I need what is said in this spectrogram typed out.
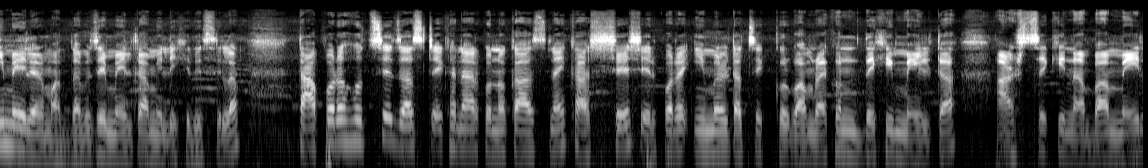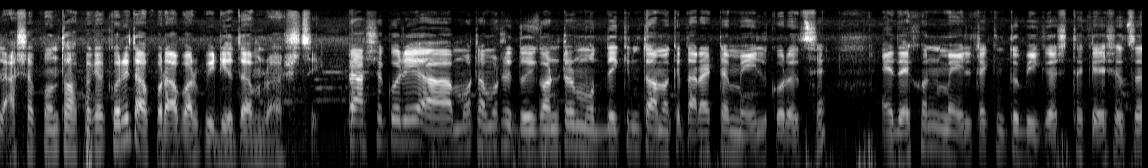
ইমেইলের মাধ্যমে, যে মেইলটা আমি লিখে দিয়েছিলাম তারপরে হচ্ছে জাস্ট এখানে আর কোনো কাজ নাই, কাজ শেষ। এরপরে ইমেলটা চেক করব। আমরা এখন দেখি মেইলটা আসছে কি না বা মেইল আসা পর্যন্ত অপেক্ষা করি, তারপর আবার ভিডিওতে আমরা আসছি। আশা করি মোটামুটি দুই ঘণ্টার মধ্যে কিন্তু আমাকে তারা একটা মেইল করেছে। এই দেখুন মেইলটা কিন্তু বিকাশ থেকে এসেছে,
